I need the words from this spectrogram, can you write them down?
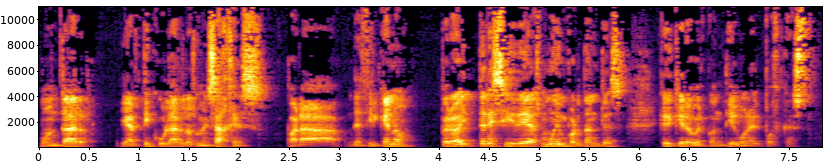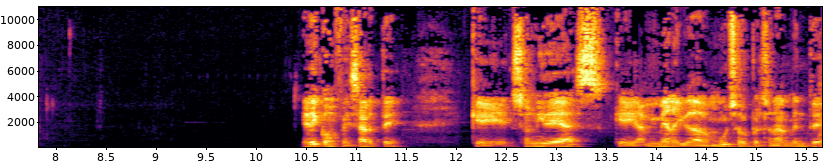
montar y articular los mensajes para decir que no. Pero hay tres ideas muy importantes que quiero ver contigo en el podcast. He de confesarte que son ideas que a mí me han ayudado mucho personalmente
